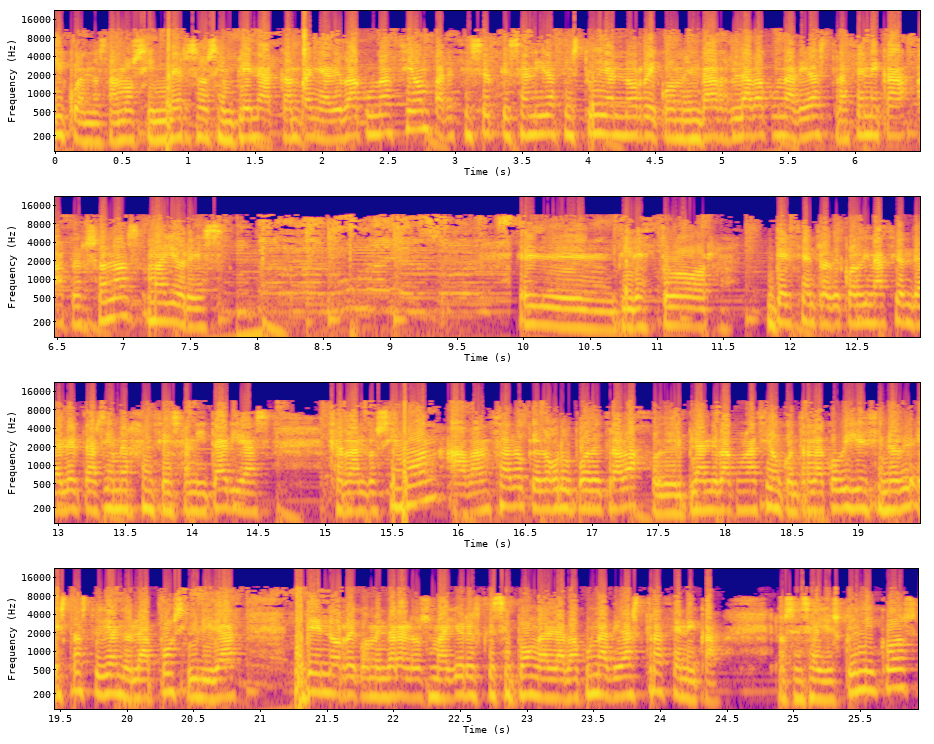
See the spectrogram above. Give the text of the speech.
Y cuando estamos inmersos en plena campaña de vacunación, parece ser que Sanidad estudia no recomendar la vacuna de AstraZeneca a personas mayores. El director del Centro de Coordinación de Alertas y Emergencias Sanitarias, Fernando Simón, ha avanzado que el grupo de trabajo del plan de vacunación contra la COVID-19 está estudiando la posibilidad de no recomendar a los mayores que se pongan la vacuna de AstraZeneca. Los ensayos clínicos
